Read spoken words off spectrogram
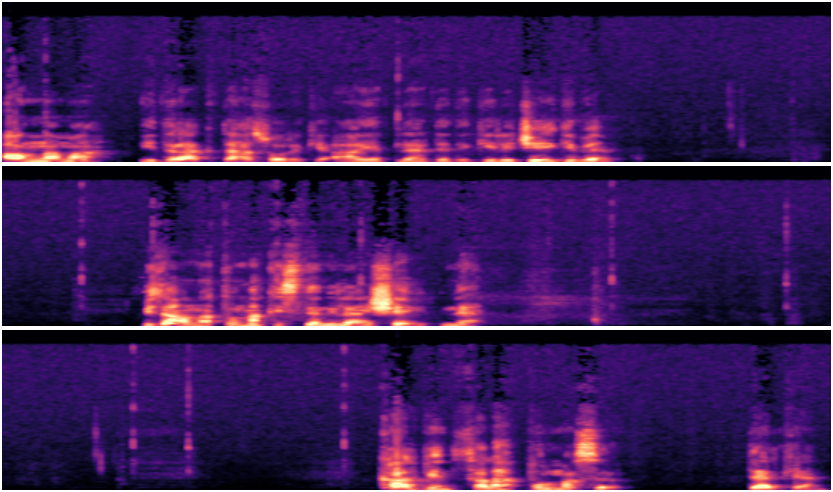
Anlama, idrak daha sonraki ayetlerde de geleceği gibi bize anlatılmak istenilen şey ne? Kalbin salah bulması derken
